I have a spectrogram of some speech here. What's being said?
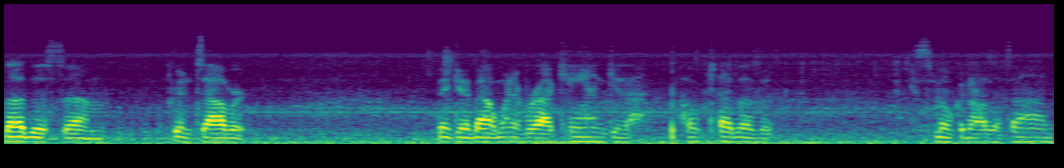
Love this um, Prince Albert. Thinking about whenever I can get a whole tub of it. Smoke it all the time.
